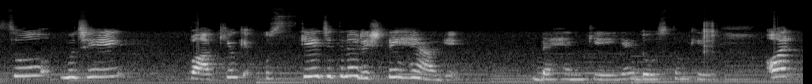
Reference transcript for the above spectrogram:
सो मुझे बाकियों के, उसके जितने रिश्ते हैं आगे, बहन के या दोस्तों के, और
